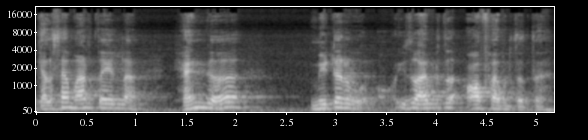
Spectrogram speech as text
ಕೆಲಸ ಮಾಡ್ತಾ ಇಲ್ಲ. ಹೆಂಗೆ? ಮೀಟರ್ ಇದು ಆಗ್ಬಿಡ್ತದೆ, ಆಫ್ ಆಗ್ಬಿಡ್ತದೆ.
